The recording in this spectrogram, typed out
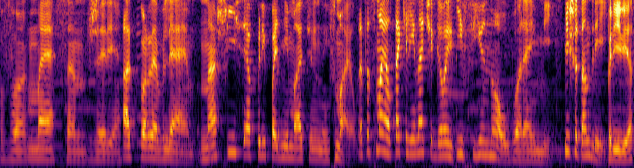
в мессенджере. Отправляем наш пися приподнимательный смайл. Этот смайл так или иначе говорит if you know what I mean. Пишет Андрей. Привет.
